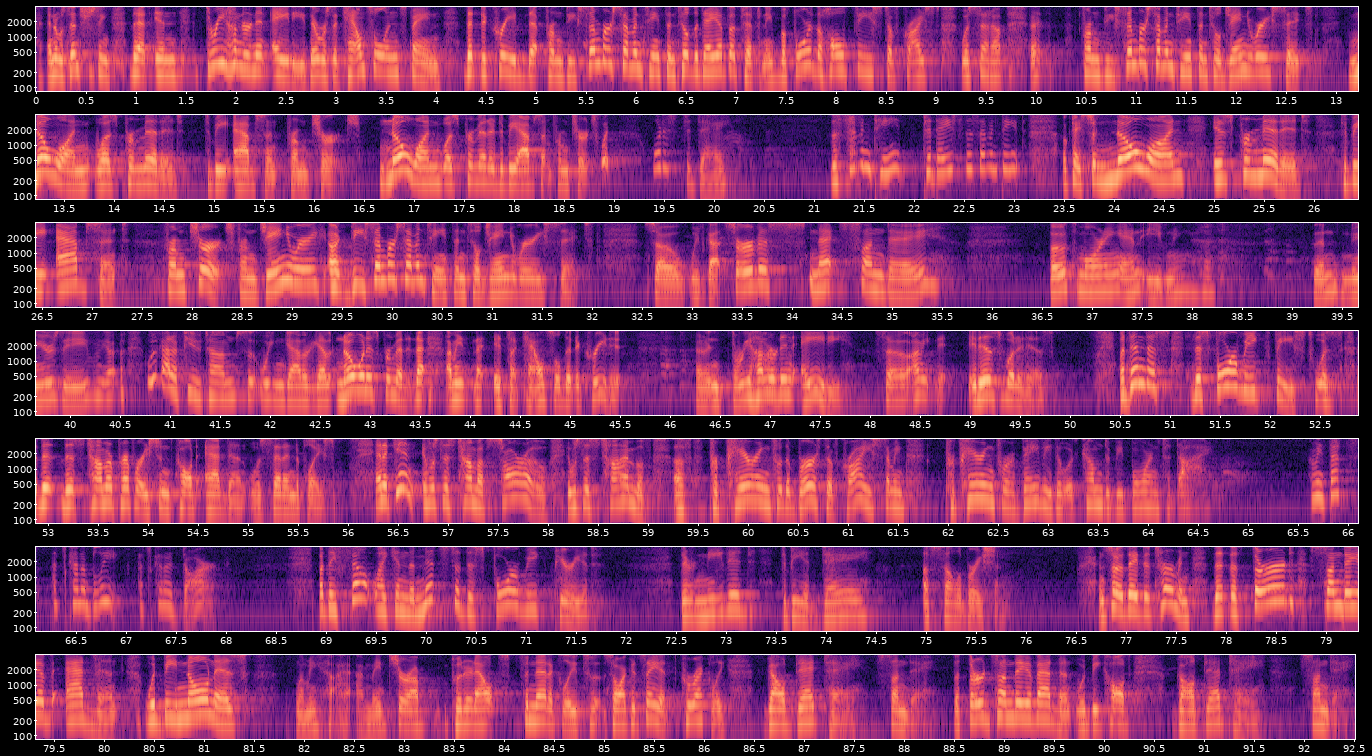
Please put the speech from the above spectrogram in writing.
And it was interesting that in 380, there was a council in Spain that decreed that from December 17th until the day of Epiphany, before the whole feast of Christ was set up, uh, from December 17th until January 6th, no one was permitted to be absent from church. No one was permitted to be absent from church. What, What is today? The 17th? Today's the 17th? Okay, so no one is permitted to be absent from church from January, uh, December 17th until January 6th. So we've got service next Sunday, both morning and evening. Then New Year's Eve. Yeah, we've got a few times that we can gather together. No one is permitted. That, I mean, it's a council that decreed it. I mean, 380. So, I mean, it, it is what it is. But then this, this four week feast was this time of preparation called Advent was set into place. And again, it was this time of sorrow. It was this time of, of preparing for the birth of Christ. I mean, preparing for a baby that would come to be born to die. I mean, that's, that's kind of bleak. That's kind of dark. But they felt like in the midst of this four week period, there needed to be a day of celebration. And so they determined that the third Sunday of Advent would be known as, let me, I, made sure I put it out phonetically to, so I could say it correctly Gaudete Sunday. The third Sunday of Advent would be called Gaudete Sunday.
